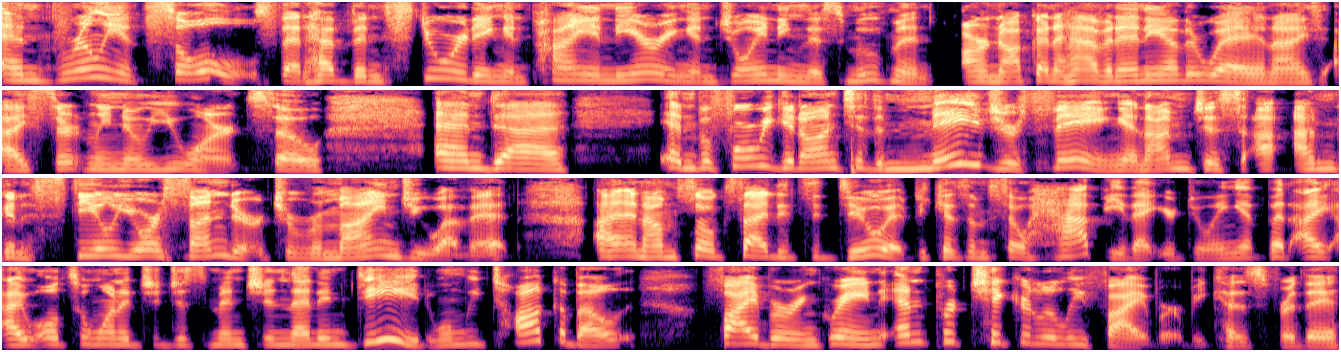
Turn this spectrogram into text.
and brilliant souls that have been stewarding and pioneering and joining this movement are not going to have it any other way. And I, I certainly know you aren't. So, and, uh, and before we get on to the major thing, and I'm just, I, am going to steal your thunder to remind you of it. Uh, and I'm so excited to do it because I'm so happy that you're doing it. But I, I also wanted to just mention that indeed, when we talk about fiber and grain, and particularly fiber, because for the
